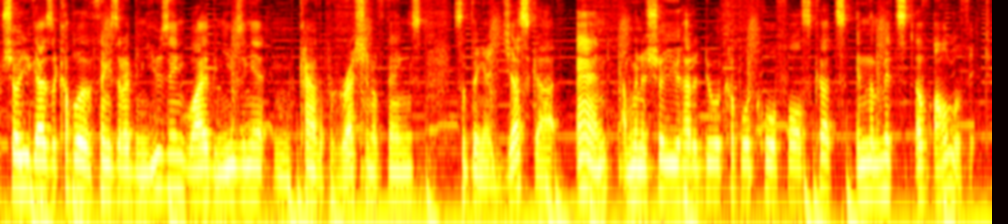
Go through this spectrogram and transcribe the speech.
show you guys a couple of the things that I've been using, why I've been using it, and kind of the progression of things. Something I just got, and I'm gonna show you how to do a couple of cool false cuts in the midst of all of it.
